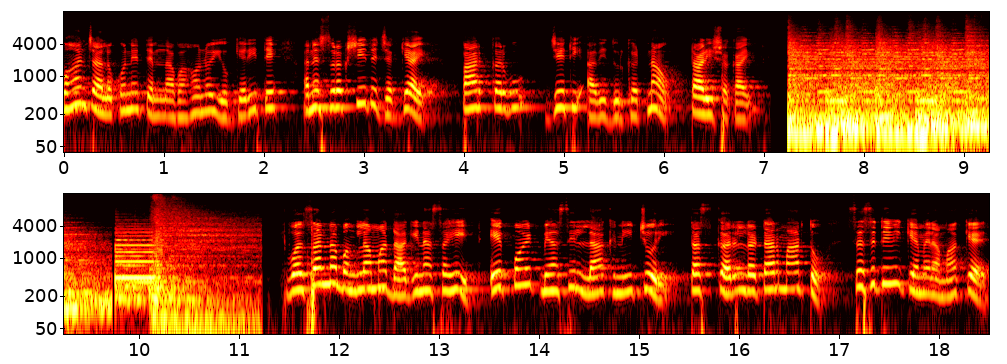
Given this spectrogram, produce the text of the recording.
વાહન ચાલકોને તેમના વાહનો યોગ્ય રીતે અને સુરક્ષિત જગ્યાએ પાર્ક કરવું, જેથી આવી દુર્ઘટનાઓ ટાળી શકાય. વલસાડના બંગલામાં દાગીના સહિત એક પોઈન્ટ બ્યાસી લાખની ચોરી, તસ્કર લટાર મારતો સીસીટીવી કેમેરામાં કેદ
